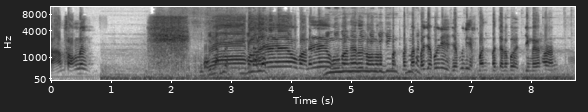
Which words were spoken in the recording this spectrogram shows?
สามสองหนึ่งมึงโอ้กินแล้วเพื่อนกินมาแล้วเพื่อนแล้วมาแล้วยิงยิงมาแล้วเออรอรอยิงยิงมันมันมันอย่าเพิ่งดิอย่าเพิ่งดิมันมันจะระเบิดยิงไปก็เท่านั้นอ๋อ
